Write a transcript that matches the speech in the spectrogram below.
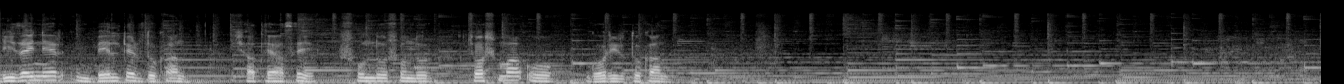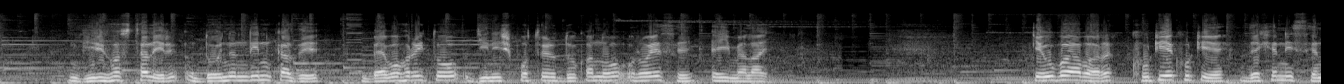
ডিজাইনের বেল্টের দোকান। সাথে আছে সুন্দর সুন্দর চশমা ও ঘড়ির দোকান। গৃহস্থালির দৈনন্দিন কাজে ব্যবহৃত জিনিসপত্রের দোকানও রয়েছে এই মেলায়। কেউ বা আবার খুঁটিয়ে খুঁটিয়ে দেখে নিচ্ছেন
